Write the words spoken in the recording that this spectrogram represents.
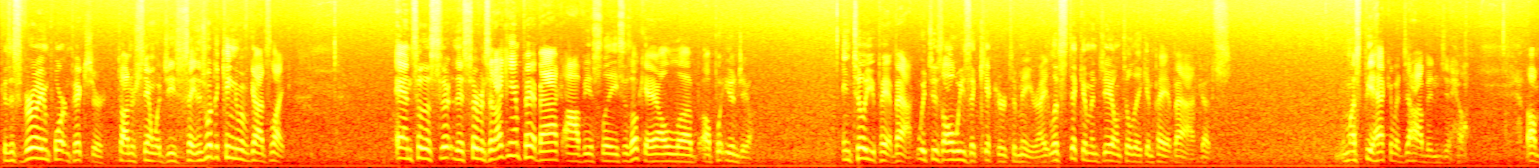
because it's a very important picture to understand what Jesus is saying. This is what the kingdom of God's like. And so the, the servant said, I can't pay it back, obviously. He says, okay, I'll, uh, I'll put you in jail until you pay it back, which is always a kicker to me, right? Let's stick them in jail until they can pay it back. That's, it must be a heck of a job in jail. Um,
